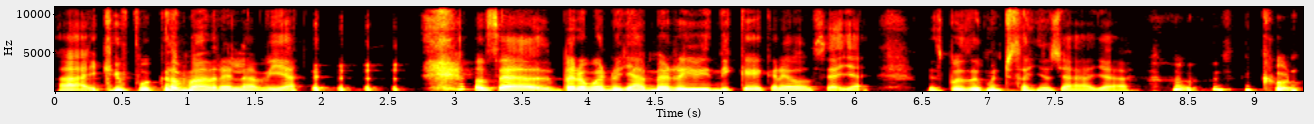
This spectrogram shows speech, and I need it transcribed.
ay, qué poca madre la mía. o sea, pero bueno, ya me reivindiqué, creo, o sea, ya, después de muchos años ya, ya, con,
